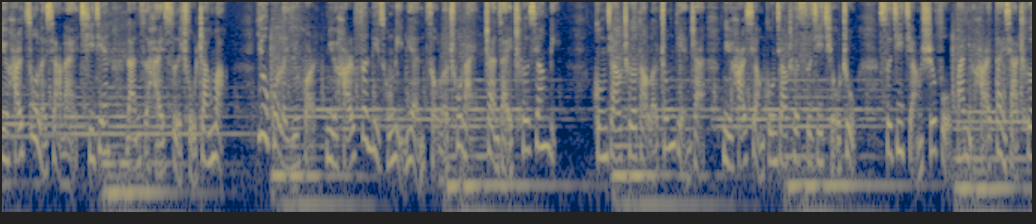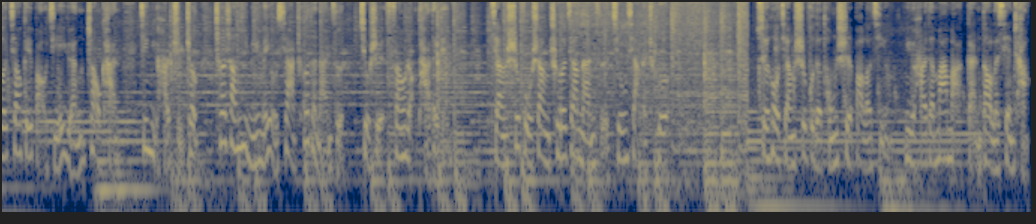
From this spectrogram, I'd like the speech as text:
女孩坐了下来。期间，男子还四处张望。又过了一会儿，女孩奋力从里面走了出来，站在车厢里。公交车到了终点站，女孩向公交车司机求助，司机蒋师傅把女孩带下车，交给保洁员照看。经女孩指证，车上一名没有下车的男子就是骚扰她的人。蒋师傅上车将男子揪下了车。随后，蒋师傅的同事报了警，女孩的妈妈赶到了现场。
